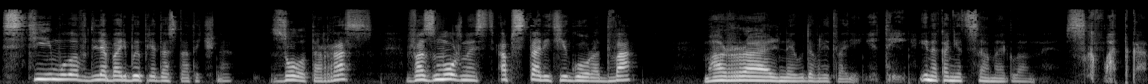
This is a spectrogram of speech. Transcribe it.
Стимулов для борьбы предостаточно. Золото — раз, возможность обставить Егора — два, моральное удовлетворение — три. И, наконец, самое главное — схватка.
